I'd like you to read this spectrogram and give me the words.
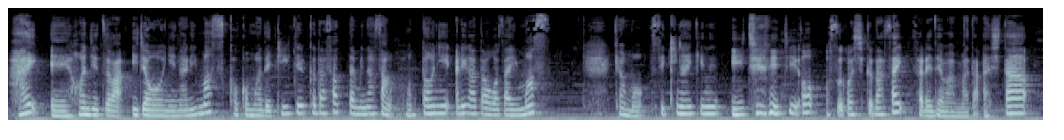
はい、えー、本日は以上になります。ここまで聞いてくださった皆さん本当にありがとうございます。今日も素敵な一日をお過ごしください。それではまた明日。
